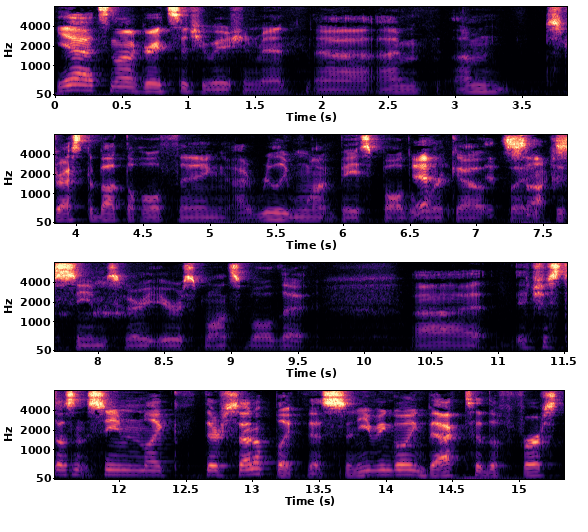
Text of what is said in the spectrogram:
Yeah, it's not a great situation, man. Uh, I'm I'm stressed about the whole thing. I really want baseball to Yeah, work out, but sucks. it just seems very irresponsible that uh, it just doesn't seem like they're set up like this. And even going back to the first,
